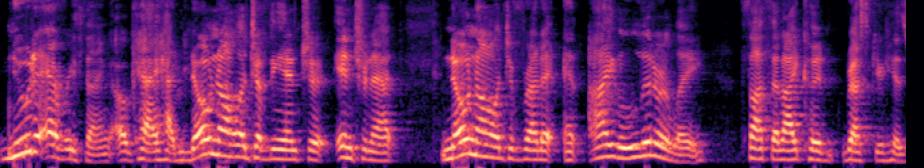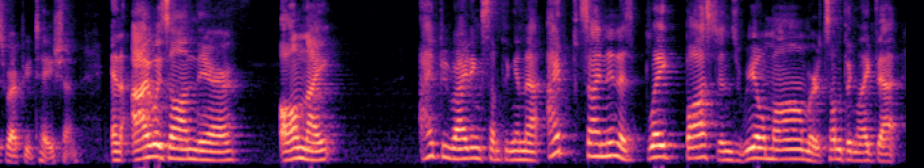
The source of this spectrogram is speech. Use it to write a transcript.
new to everything, okay? I Had no knowledge of the inter- internet, no knowledge of Reddit, and I literally thought that I could rescue his reputation. And I was on there all night. I'd be writing something in that. I'd sign in as Blake Boston's real mom or something like that.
